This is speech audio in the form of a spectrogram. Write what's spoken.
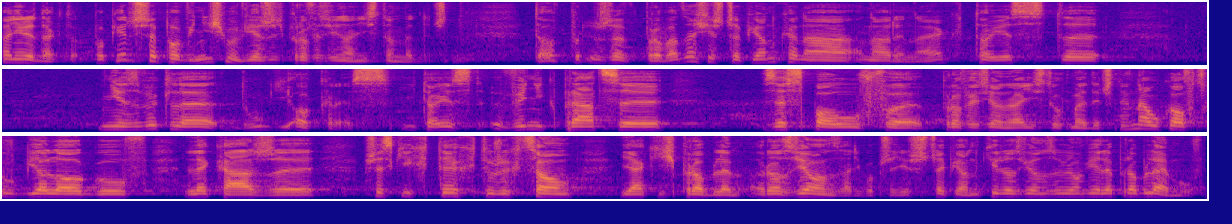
Pani redaktor, po pierwsze powinniśmy wierzyć profesjonalistom medycznym. To, że wprowadza się szczepionkę na, na rynek, to jest e, niezwykle długi okres i to jest wynik pracy zespołów e, profesjonalistów medycznych, naukowców, biologów, lekarzy, wszystkich tych, którzy chcą jakiś problem rozwiązać, bo przecież szczepionki rozwiązują wiele problemów.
